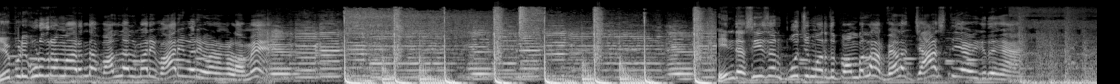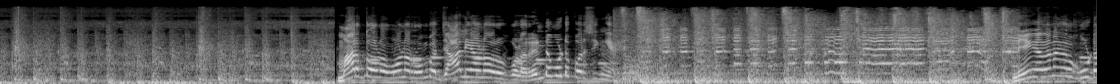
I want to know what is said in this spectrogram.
இப்படி கொடுக்குற மாதிரி இருந்தா வள்ளல் மாதிரி வாரி வாரி வழங்கலாமே. இந்த சீசன் பூச்சி மருந்து பம்பெல்லாம் விலை ஜாஸ்தியா விற்குதுங்க மரத்தோட ஓனர் ரொம்ப ஜாலியானவர் போல. ரெண்டு மட்டும் பறிச்சிங்க. நீங்க தானே கூட்ட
